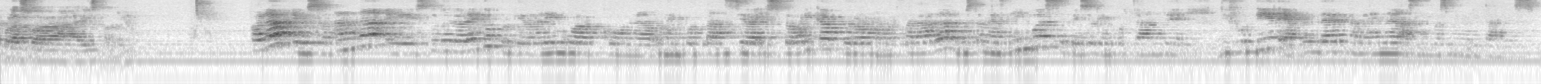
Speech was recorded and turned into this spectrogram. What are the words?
pola súa historia. Hola, eu son Anna e estudo galego porque é unha lingua con unha importancia histórica, pero non moi falada. Gústame as linguas e penso que é importante difundir e aprender tamén as linguas minoritarias.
